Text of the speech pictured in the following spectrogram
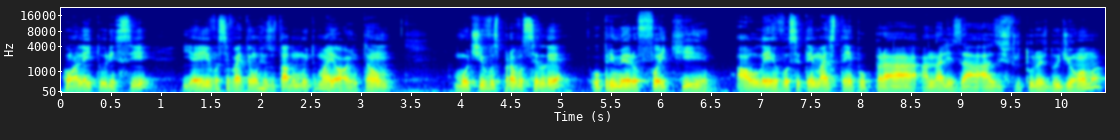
com a leitura em si, e aí você vai ter um resultado muito maior. Então, motivos para você ler. O primeiro foi que ao ler você tem mais tempo para analisar as estruturas do idioma,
